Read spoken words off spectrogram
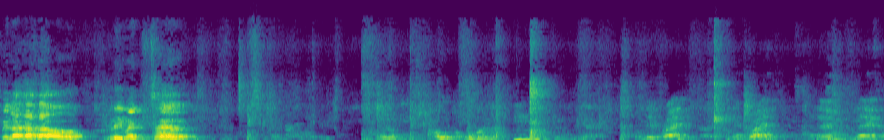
Pila ka tao limit sir. Ano? Ako, ako ba na? Hmm. Left right, left right, left, left,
